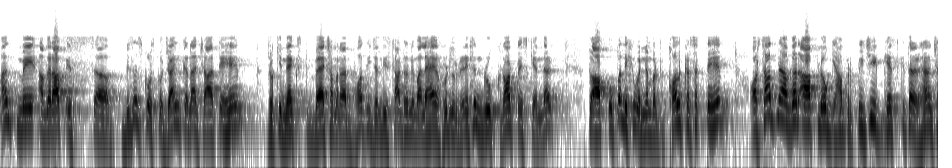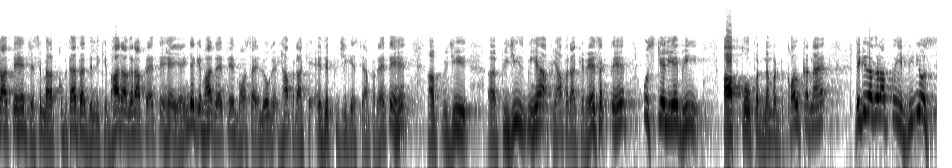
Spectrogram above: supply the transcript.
अंत में अगर आप इस बिज़नेस कोर्स को ज्वाइन करना चाहते हैं, जो कि नेक्स्ट बैच हमारा बहुत ही जल्दी स्टार्ट होने वाला है हुडल रेसन ब्रुक नॉट पेस के अंदर तो आप ऊपर लिखे हुए नंबर पर कॉल कर सकते हैं। और साथ में अगर आप लोग यहाँ पर पीजी गेस्ट की तरह रहना चाहते हैं, जैसे मैंने आपको बताया था, दिल्ली के बाहर अगर आप रहते हैं या इंडिया के बाहर रहते हैं, बहुत सारे लोग यहाँ पर आके एज ए पीजी गेस्ट यहाँ पर रहते हैं। आप पीजी पीजीज भी हैं, आप यहाँ पर आके रह सकते हैं। उसके लिए भी आपको ऊपर नंबर पर कॉल करना है। लेकिन अगर आपको ये वीडियोस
